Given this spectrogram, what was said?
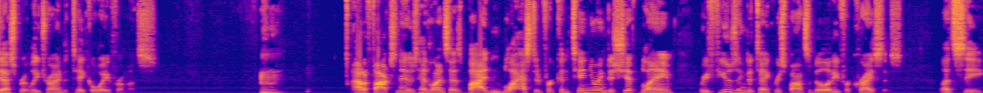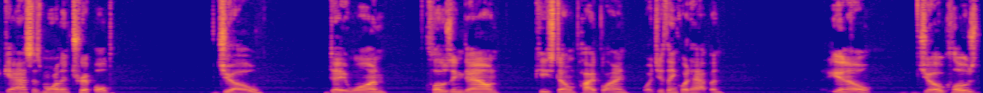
desperately trying to take away from us. Out of Fox News, headline says Biden blasted for continuing to shift blame, refusing to take responsibility for crisis. Let's see, gas has more than tripled. Joe, day one, closing down Keystone Pipeline. What'd you think would happen? You know, Joe closed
